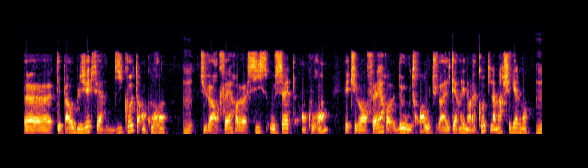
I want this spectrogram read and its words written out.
euh, tu n'es pas obligé de faire 10 côtes en courant. Mm. Tu vas en faire 6 ou 7 en courant et tu vas en faire 2 ou 3 où tu vas alterner dans la côte la marche également. Mm.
